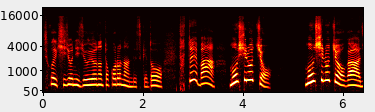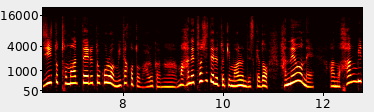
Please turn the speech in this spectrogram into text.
すごい非常に重要なところなんですけど、例えば、モンシロチョウ。モンシロチョウがじーっと止まっているところを見たことがあるかな。まあ、羽閉じてる時もあるんですけど、羽をね、あの、半開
